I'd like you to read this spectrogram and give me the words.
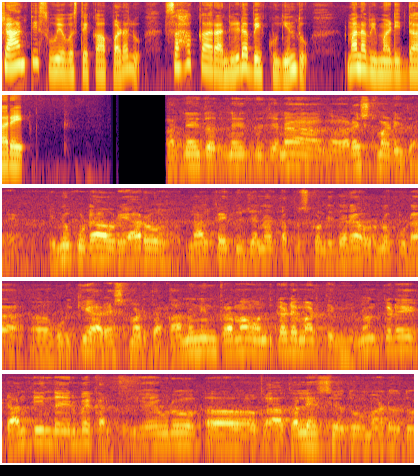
ಶಾಂತಿ ಸುವ್ಯವಸ್ಥೆ ಕಾಪಾಡಲು ಸಹಕಾರ ನೀಡಬೇಕು ಎಂದು ಮನವಿ ಮಾಡಿದ್ದಾರೆ. ಹದಿನೈದು ಹದಿನೈದು ಜನ ಅರೆಸ್ಟ್ ಮಾಡಿದ್ದಾರೆ. ಇನ್ನೂ ಕೂಡ ಅವ್ರು ಯಾರು ನಾಲ್ಕೈದು ಜನ ತಪ್ಪಿಸ್ಕೊಂಡಿದ್ದಾರೆ, ಅವ್ರನ್ನೂ ಕೂಡ ಹುಡುಕಿ ಅರೆಸ್ಟ್ ಮಾಡ್ತಾರೆ. ಕಾನೂನಿನ ಕ್ರಮ ಒಂದ್ ಕಡೆ ಮಾಡ್ತೀವಿ, ಇನ್ನೊಂದ್ ಕಡೆ ಶಾಂತಿಯಿಂದ ಇರ್ಬೇಕಲ್ಲ. ಇವರು ಕಲ್ಲು ಎಸೆಯೋದು ಮಾಡೋದು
